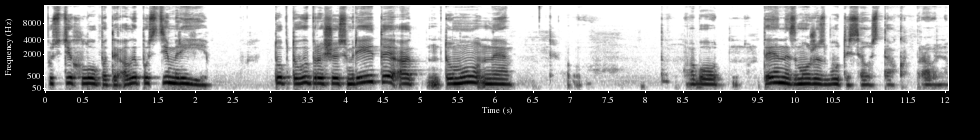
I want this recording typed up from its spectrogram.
пусті хлопоти, але пусті мрії. Тобто ви про щось мрієте, а тому не або те не зможе збутися ось так. Правильно,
